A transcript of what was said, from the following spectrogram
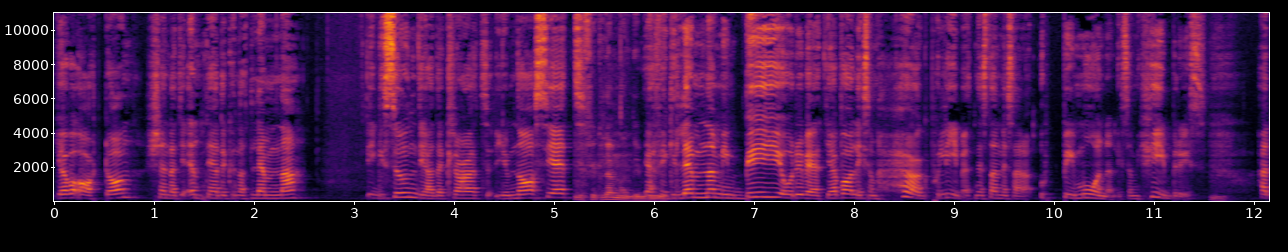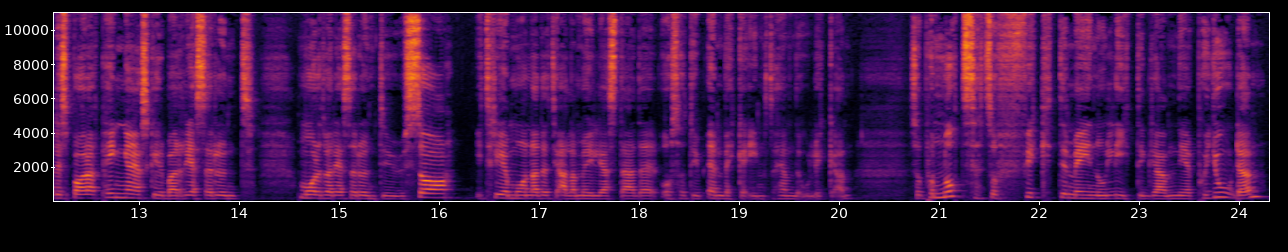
jag var 18, kände att jag äntligen hade kunnat lämna Iggesund, jag hade klarat gymnasiet. Du fick lämna din by. Jag fick lämna min by och du vet, jag var liksom hög på livet. Nästan så här uppe i månen, liksom hybris. Hade sparat pengar, jag skulle bara resa runt. Målet var att resa runt i USA i tre månader till alla möjliga städer. Och så typ en vecka in så hände olyckan. Så på något sätt så fick det mig nog lite grann ner på jorden.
